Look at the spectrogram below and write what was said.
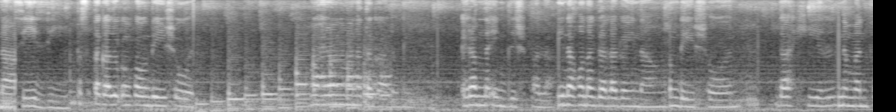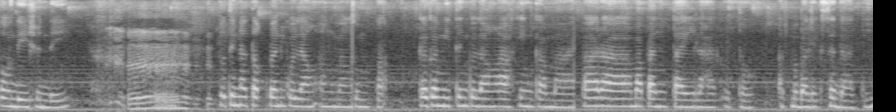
na CZ. Basta Tagalog ang foundation. Mahiram naman na Tagalog eh. Hiram na English pala. Hindi na ako naglalagay ng foundation dahil naman foundation day. So, tinatakpan ko lang ang mga sumpa. Gagamitin ko lang ang aking kamay para mapantay lahat ito at mabalik sa dati.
